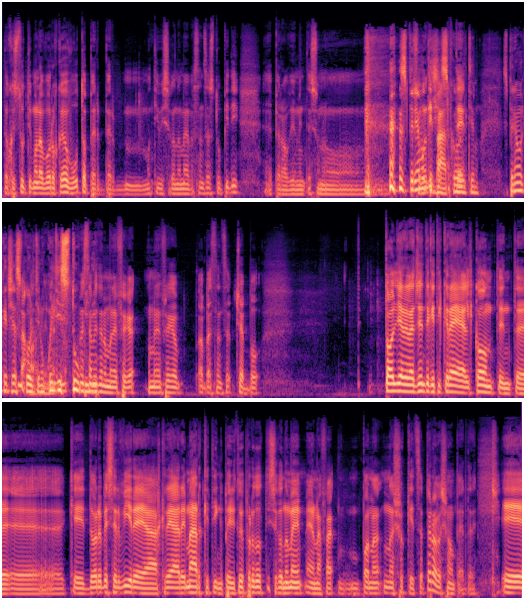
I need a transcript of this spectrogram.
da quest'ultimo lavoro che ho avuto per, per motivi secondo me abbastanza stupidi, eh, però ovviamente sono... Speriamo sono che ci ascoltino. Speriamo che ci ascoltino, No, quegli stupidi. Onestamente non me ne frega, non me ne frega abbastanza, cioè boh togliere la gente che ti crea il content eh, che dovrebbe servire a creare marketing per i tuoi prodotti, secondo me è una fa- un po' una, una, sciocchezza, però lasciamo perdere. E,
